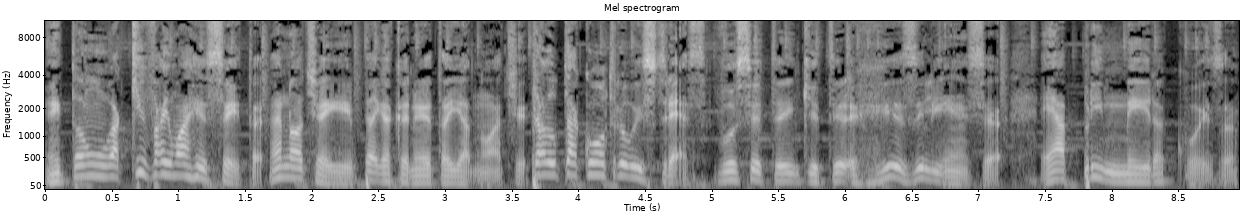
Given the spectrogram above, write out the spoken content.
Então aqui vai uma receita. Anote aí, pega a caneta e anote. Para lutar contra o estresse, você tem que ter resiliência. É a primeira coisa.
